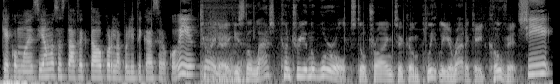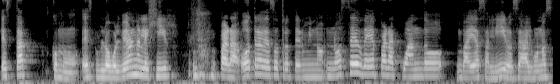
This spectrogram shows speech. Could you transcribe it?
que como decíamos está afectado por la política de cero COVID. China is the last country in the world still trying to completely eradicate COVID. Xi está como lo volvieron a elegir para otra vez otro término, no se ve para cuándo vaya a salir, o sea, algunos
